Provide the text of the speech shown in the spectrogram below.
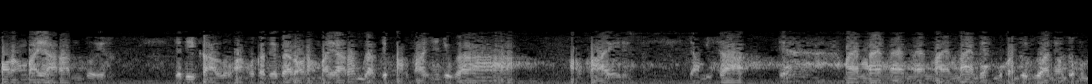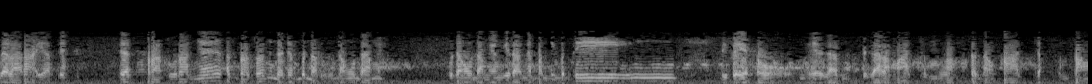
orang bayaran tuh ya jadi kalau anggota DPR orang bayaran berarti partainya juga partai yang bisa ya main-main main-main main-main ya. Bukan tujuannya untuk membela rakyat ya. Ya peraturannya peraturannya nggak ada yang benar undang-undangnya. Undang-undang yang kiranya penting-penting di veto ya kan segala macam lah tentang pajak tentang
